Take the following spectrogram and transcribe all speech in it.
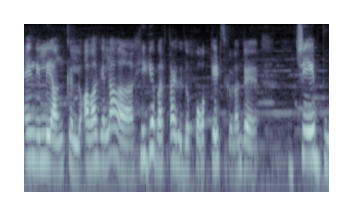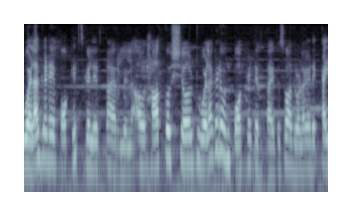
ಆ್ಯಂಡ್ ಇಲ್ಲಿ ಅಂಕಲ್ ಅವಾಗೆಲ್ಲ ಹೀಗೆ ಬರ್ತಾ ಇದ್ದಿದ್ದು ಪಾಕೆಟ್ಸ್ಗಳು ಅಂದರೆ ಜೇಬ್ ಒಳಗಡೆ ಪಾಕೆಟ್ಸ್ಗಳು ಇರ್ತಾ ಇರಲಿಲ್ಲ. ಅವ್ರು ಹಾಕೋ ಶರ್ಟ್ ಒಳಗಡೆ ಒಂದು ಪಾಕೆಟ್ ಇರ್ತಾ ಇತ್ತು. ಸೊ ಅದ್ರೊಳಗಡೆ ಕೈ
